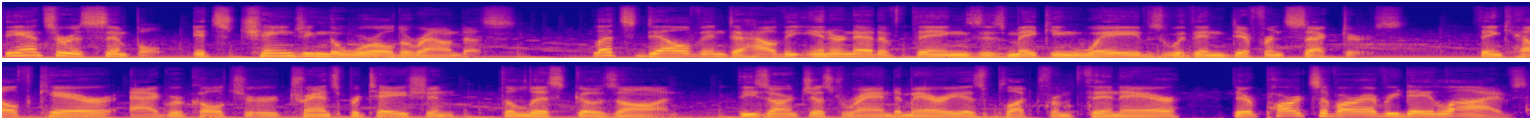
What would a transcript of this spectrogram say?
The answer is simple, it's changing the world around us. Let's delve into how the Internet of Things is making waves within different sectors. Think healthcare, agriculture, transportation, the list goes on. These aren't just random areas plucked from thin air, they're parts of our everyday lives,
